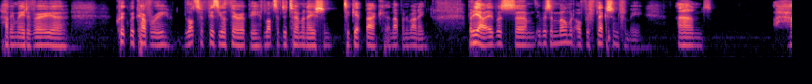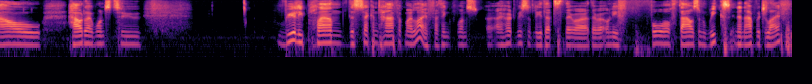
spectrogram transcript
having made a very uh, quick recovery, lots of physiotherapy, lots of determination to get back and up and running. But yeah, it was um, it was a moment of reflection for me, and how how do I want to really plan the second half of my life. I think once I heard recently that there are there are only four thousand weeks in an average life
